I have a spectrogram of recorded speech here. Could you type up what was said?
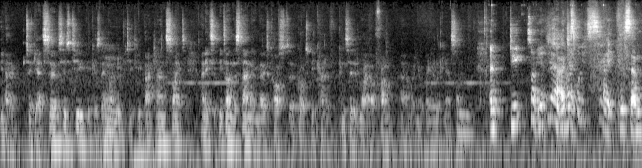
you know, to get services to because they might be Mm. particularly backland sites, and it's it's understanding those costs have got to be kind of considered right up front uh, when you're when you're looking at something. Mm. And do you? Sorry, yes. Yeah, I just wanted to say because um,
